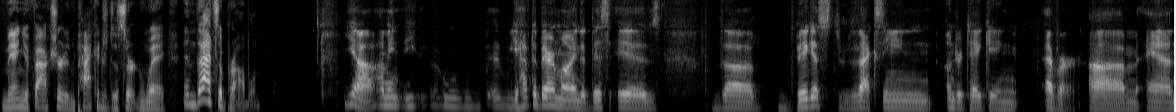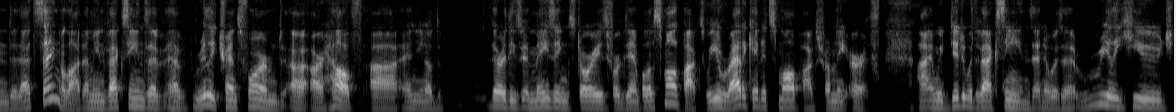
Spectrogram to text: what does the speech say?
manufactured and packaged a certain way, and that's a problem. Yeah, I mean, you have to bear in mind that this is the biggest vaccine undertaking ever. Um, and that's saying a lot. I mean, vaccines have, have really transformed uh, our health. Uh, and, you know, the, there are these amazing stories, for example, of smallpox. We eradicated smallpox from the earth. Uh, and we did it with vaccines. And it was a really huge,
